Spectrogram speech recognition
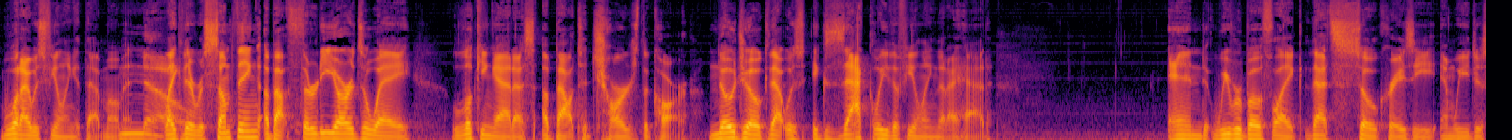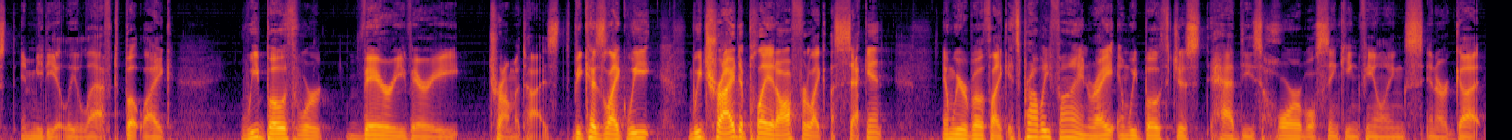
what I was feeling at that moment. No. like there was something about thirty yards away, looking at us, about to charge the car. No joke. That was exactly the feeling that I had. And we were both like, "That's so crazy," and we just immediately left. But like, we both were very very traumatized because like we we tried to play it off for like a second and we were both like it's probably fine right and we both just had these horrible sinking feelings in our gut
